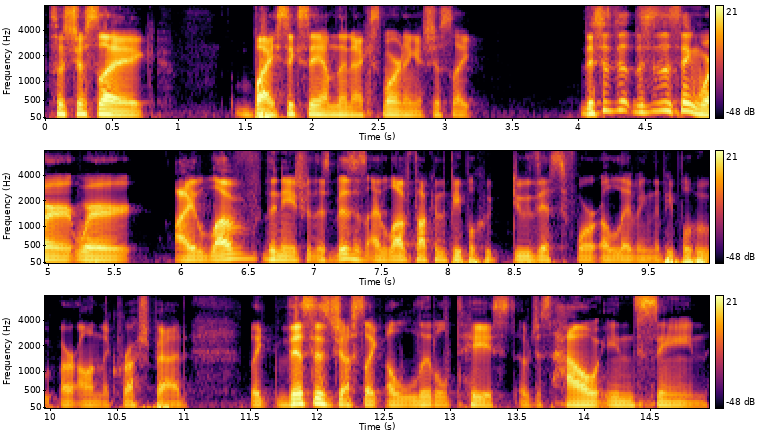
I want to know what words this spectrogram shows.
So it's just like by 6 a.m. the next morning, it's just like this is the, this is the thing where where I love the nature of this business. I love talking to people who do this for a living, the people who are on the crush pad. Like this is just like a little taste of just how insane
